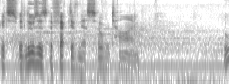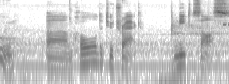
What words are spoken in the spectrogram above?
it's it loses effectiveness over time. Ooh. Um, hold to track. Neat sauce.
